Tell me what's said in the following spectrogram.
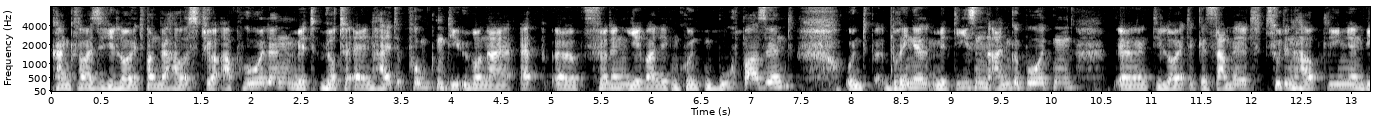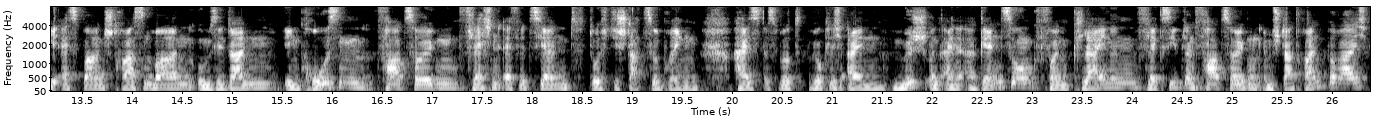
kann quasi die Leute von der Haustür abholen mit virtuellen Haltepunkten, die über eine App äh, für den jeweiligen Kunden buchbar sind und bringe bringe mit diesen Angeboten äh, die Leute gesammelt zu den Hauptlinien wie S-Bahn, Straßenbahn, um sie dann in großen Fahrzeugen flächeneffizient durch die Stadt zu bringen. Heißt, es wird wirklich ein Misch und eine Ergänzung von kleinen, flexiblen Fahrzeugen im Stadtrandbereich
